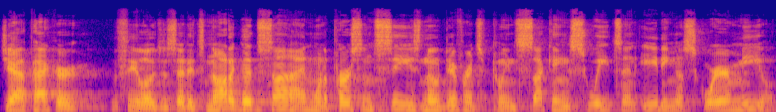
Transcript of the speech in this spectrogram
J.I. Packer, the theologian, said, It's not a good sign when a person sees no difference between sucking sweets and eating a square meal.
